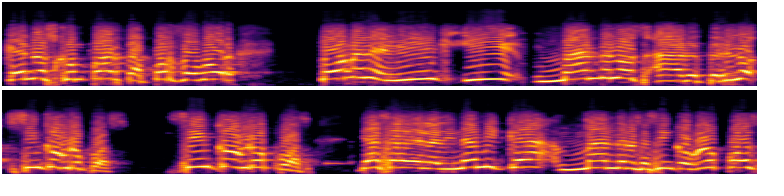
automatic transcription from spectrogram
que nos comparta, por favor, tomen el link y mándenos a de perdido cinco grupos. Cinco grupos. Ya saben la dinámica, mándenos a cinco grupos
